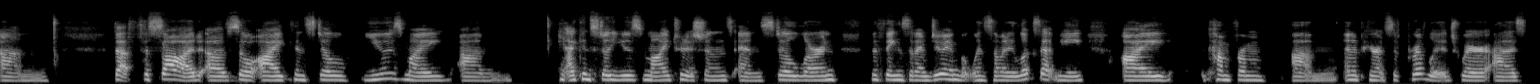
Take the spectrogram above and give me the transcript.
um, that facade of so I can still use my um, I can still use my traditions and still learn the things that I'm doing. But when somebody looks at me, I come from um, an appearance of privilege, whereas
